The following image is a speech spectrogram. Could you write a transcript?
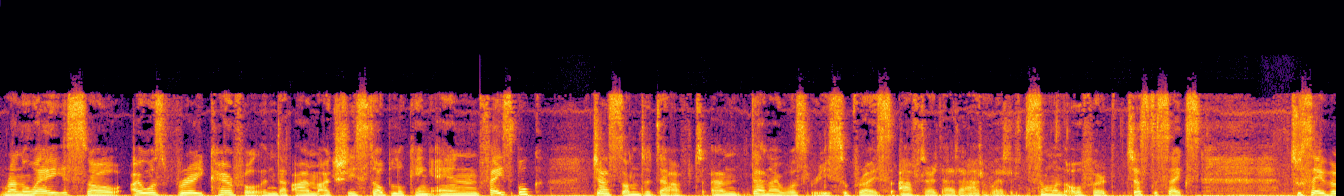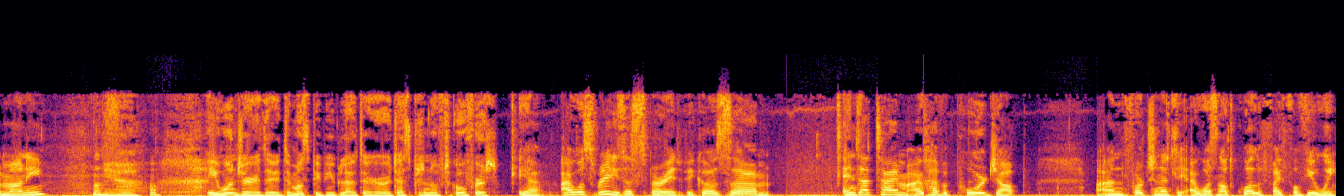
run away. So I was very careful in that I'm actually stopped looking in Facebook just on the Daft. And then I was really surprised after that ad where someone offered just the sex to save the money. Yeah. you wonder, there, there must be people out there who are desperate enough to go for it. Yeah, I was really desperate because um, in that time I have a poor job. Unfortunately, I was not qualified for viewing.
